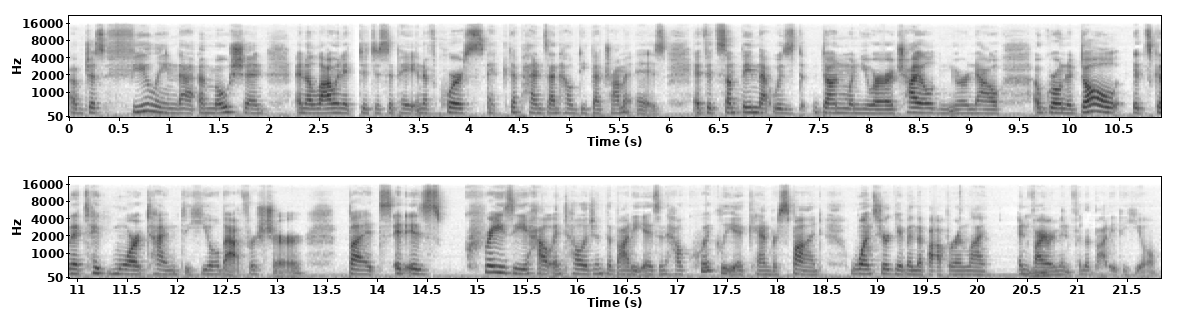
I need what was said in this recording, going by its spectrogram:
of just feeling that emotion and allowing it to dissipate. And of course, it depends on how deep that trauma is. If it's something that was done when you were a child and you're now a grown adult, it's going to take more time to heal that for sure. But it is crazy how intelligent the body is and how quickly it can respond once you're given the proper mm-hmm. environment mm-hmm. for the body to heal.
